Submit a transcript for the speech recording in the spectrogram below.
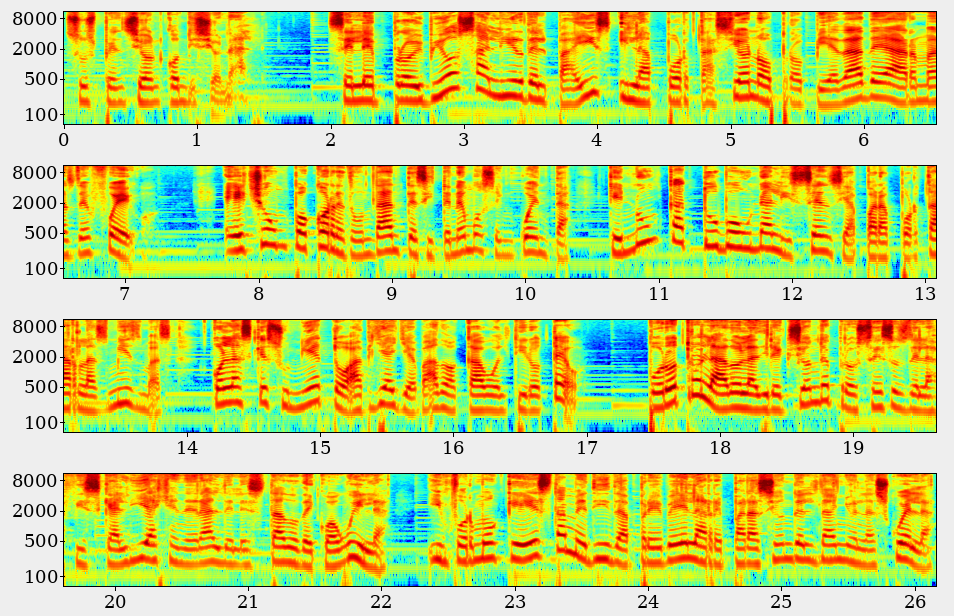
suspensión condicional se le prohibió salir del país y la aportación o propiedad de armas de fuego. Hecho un poco redundante si tenemos en cuenta que nunca tuvo una licencia para portar las mismas con las que su nieto había llevado a cabo el tiroteo. Por otro lado, la Dirección de Procesos de la Fiscalía General del Estado de Coahuila informó que esta medida prevé la reparación del daño en la escuela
